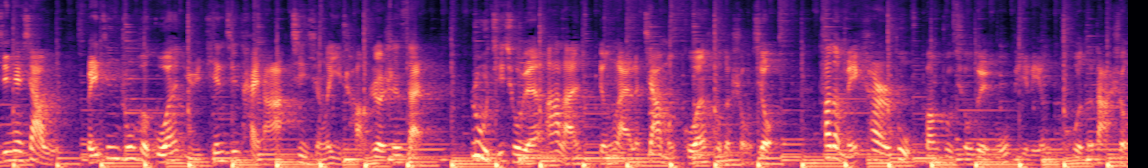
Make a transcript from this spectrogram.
今天下午，北京中赫国安与天津泰达进行了一场热身赛。入籍球员阿兰迎来了加盟国安后的首秀，他的梅开二度帮助球队五比零获得大胜。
